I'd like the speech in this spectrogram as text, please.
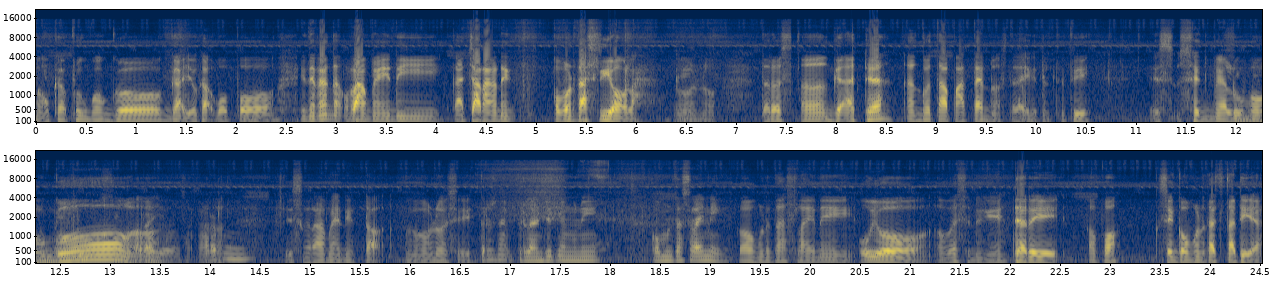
mau gabung monggo. Enggak yo gak popo ini kan rame ini acaranya komunitas Rio lah. Ngono. Terus eh, enggak ada anggota paten loh kayak gitu. Jadi sing melu monggo. Sing. Wis ngerameni tok ngono sih. Terus nek berlanjut yang ini komunitas lain nih? Komunitas lainnya oh yo. Apa senengnya dari apa? Sing komunitas tadi ya?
